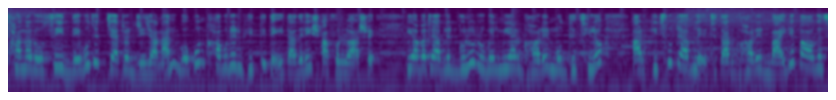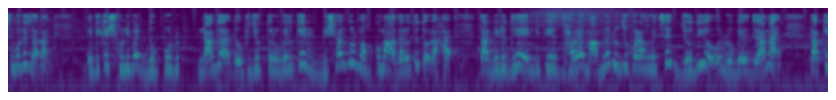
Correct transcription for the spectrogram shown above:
থানার ওসি দেবজিৎ চ্যাটার্জি জানান, গোপন খবরের ভিত্তিতেই তাদের এই সাফল্য আসে। ইয়াবা ট্যাবলেটগুলো রুবেল মিয়ার ঘরের মধ্যে ছিল, আর কিছু ট্যাবলেট তার ঘরের বাইরে পাওয়া গেছে বলে জানান। এদিকে শনিবার দুপুর নাগাদ অভিযুক্ত রুবেলকে বিশালগড় মহকুমা আদালতে তোলা হয়। তার বিরুদ্ধে এনডিপিএস ধারায় মামলা রুজু করা হয়েছে, যদিও রুবেল জানায় তাকে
